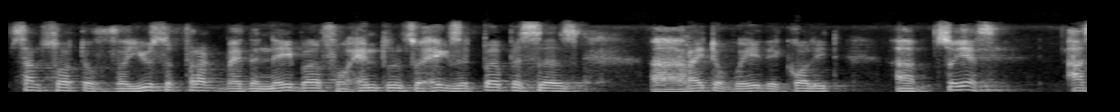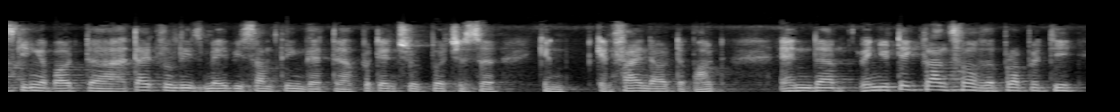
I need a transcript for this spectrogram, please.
some sort of uh, usufruct by the neighbor for entrance or exit purposes, uh, right of way they call it. Um, so yes, asking about uh, title deeds may be something that a potential purchaser can can find out about. And uh, when you take transfer of the property,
